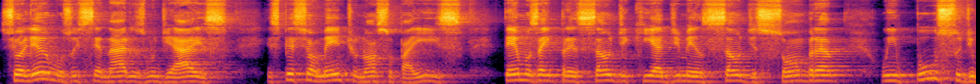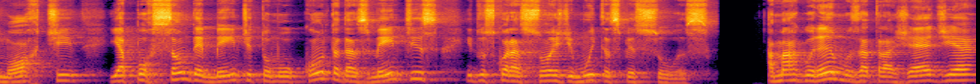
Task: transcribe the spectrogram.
Se olhamos os cenários mundiais, especialmente o nosso país, temos a impressão de que a dimensão de sombra, o impulso de morte e a porção demente tomou conta das mentes e dos corações de muitas pessoas. Amarguramos a tragédia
